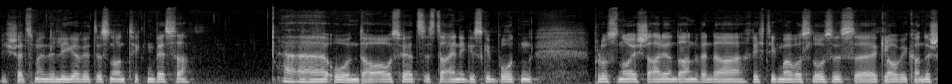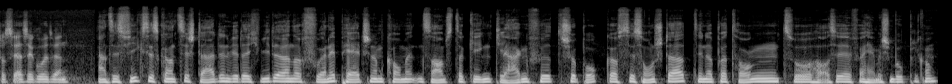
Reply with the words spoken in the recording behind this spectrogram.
ich schätze mal, in der Liga wird es noch einen Ticken besser. Äh, und auch auswärts ist da einiges geboten. Plus neues Stadion dann, wenn da richtig mal was los ist, glaube ich, kann das schon sehr, sehr gut werden. Ist fix, das ganze Stadion wird euch wieder nach vorne peitschen am kommenden Samstag gegen Klagenfurt. Schon Bock auf Saisonstart in ein paar Tagen zu Hause vor heimischem Publikum?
